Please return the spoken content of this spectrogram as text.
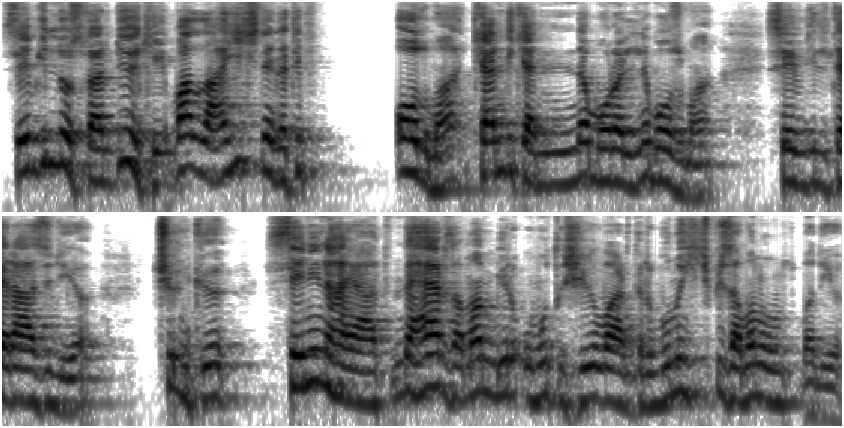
Sevgili dostlar diyor ki vallahi hiç negatif olma. Kendi kendinde moralini bozma. Sevgili terazi diyor. Çünkü senin hayatında her zaman bir umut ışığı vardır. Bunu hiçbir zaman unutma diyor.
